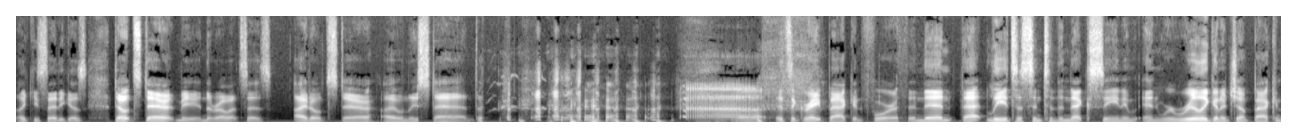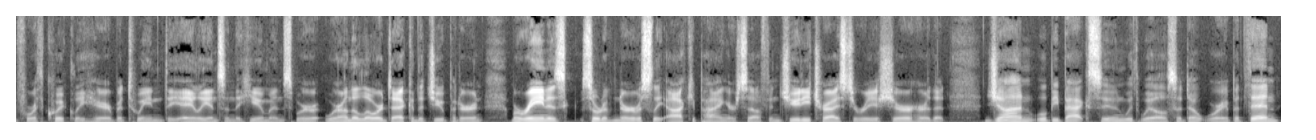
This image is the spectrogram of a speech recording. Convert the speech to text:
like you said, he goes, "Don't stare at me," and the robot says, "I don't stare. I only stand." uh, it's a great back and forth, and then that leads us into the next scene, and, and we're really going to jump back and forth quickly here between the aliens and the humans. We're we're on the lower deck of the Jupiter, and Maureen is sort of nervously occupying herself, and Judy tries to reassure her that John will be back soon with Will, so don't worry. But then.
